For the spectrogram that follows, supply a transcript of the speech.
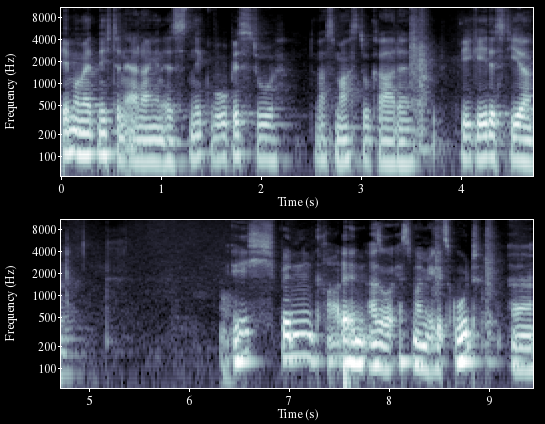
im Moment nicht in Erlangen ist. Nick, wo bist du? Was machst du gerade? Wie geht es dir? Ich bin gerade in, also erstmal mir geht's gut. Äh,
